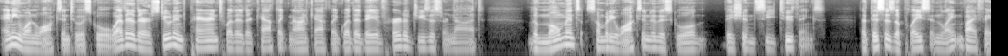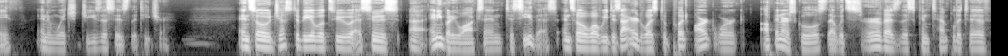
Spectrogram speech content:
anyone walks into a school, whether they're a student, parent, whether they're Catholic, non Catholic, whether they've heard of Jesus or not, the moment somebody walks into the school, they should see two things that this is a place enlightened by faith and in which Jesus is the teacher. And so, just to be able to, as soon as uh, anybody walks in, to see this. And so, what we desired was to put artwork up in our schools that would serve as this contemplative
